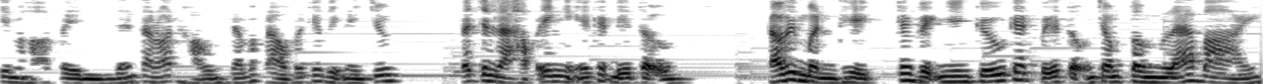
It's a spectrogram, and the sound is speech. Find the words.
khi mà họ tìm đến tarot, họ cũng sẽ bắt đầu với cái việc này trước. Đó chính là học ý nghĩa các biểu tượng. Đối với mình thì cái việc nghiên cứu các biểu tượng trong từng lá bài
